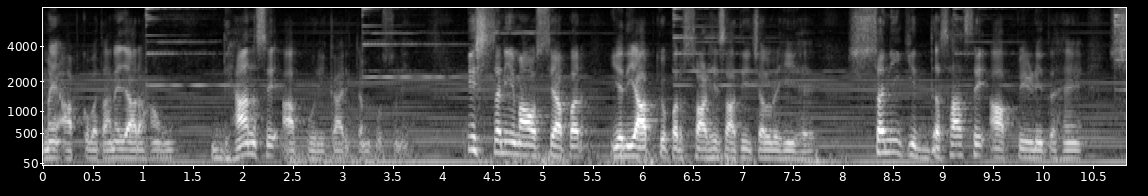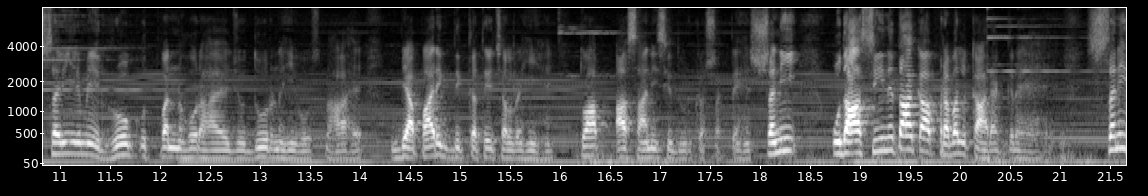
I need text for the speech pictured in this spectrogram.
मैं आपको बताने जा रहा हूँ। ध्यान से आप पूरी कार्यक्रम को सुने। इस शनि अमावस्या पर यदि आपके ऊपर साढ़े साथी चल रही है शनि की दशा से आप पीड़ित हैं। शरीर में रोग उत्पन्न हो रहा है, जो दूर नहीं हो रहा है। व्यापारिक दिक्कतें चल रही हैं तो आप आसानी से दूर कर सकते हैं। शनि उदासीनता का प्रबल कारक ग्रह है। शनि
